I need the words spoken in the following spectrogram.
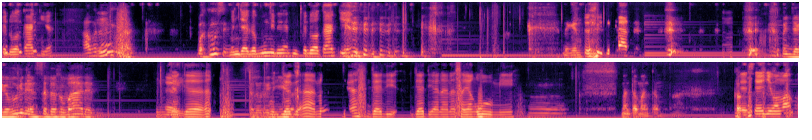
kedua kaki ya. Apa Hmm? bagus sih. Menjaga bumi dengan kedua kaki ya. Dengan lebih dekat. Menjaga bumi dengan seluruh badan menjaga. seluruh jiwa. Menjaga anu ya jadi jadi anak-anak sayang bumi. Hmm. Mantap mantap Kok- ya, saya juga mama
